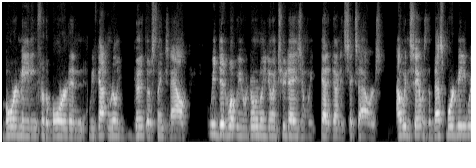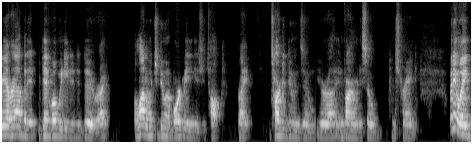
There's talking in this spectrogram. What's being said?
board meeting for the board, and we've gotten really good at those things now. We did what we would normally do in two days, and we got it done in six hours. I wouldn't say it was the best board meeting we ever had, but it did what we needed to do, right? A lot of what you do in a board meeting is you talk, right? It's hard to do in Zoom. Your uh, environment is so constrained. But anyway,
